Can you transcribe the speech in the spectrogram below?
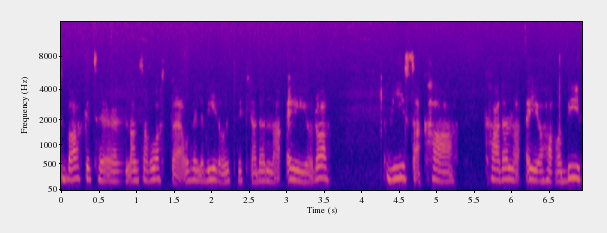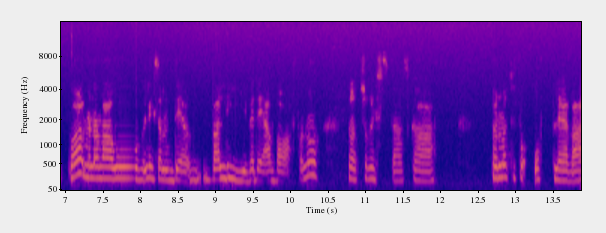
tilbake til Lanzarote og ville videreutvikle denne øya. da, Vise hva, hva, denne øya har å by på. Men var også, liksom det, hva livet der var for noe. Sånn at turister skal på en måte få oppleve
